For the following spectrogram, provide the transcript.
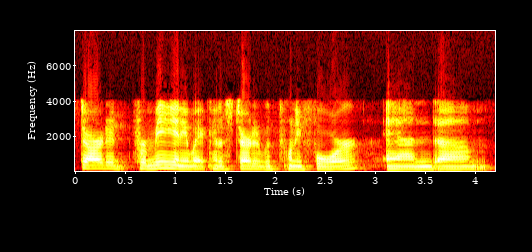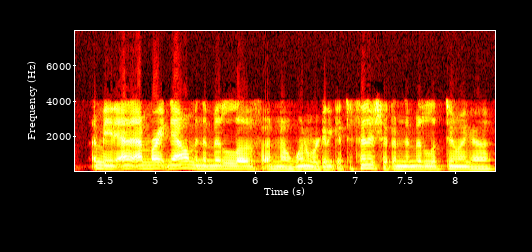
started for me anyway. It kind of started with 24, and um, I mean, I'm right now. I'm in the middle of I don't know when we're going to get to finish it. I'm in the middle of doing a,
